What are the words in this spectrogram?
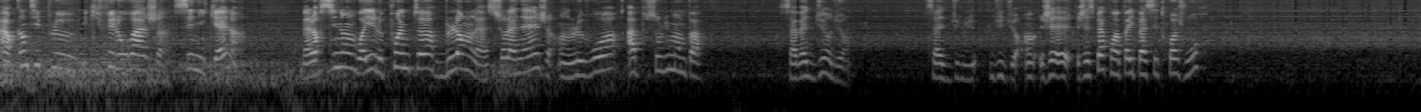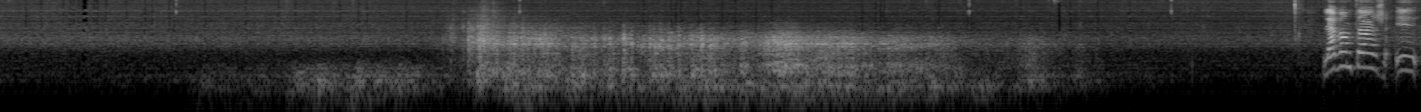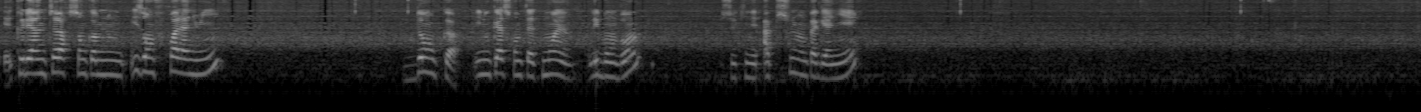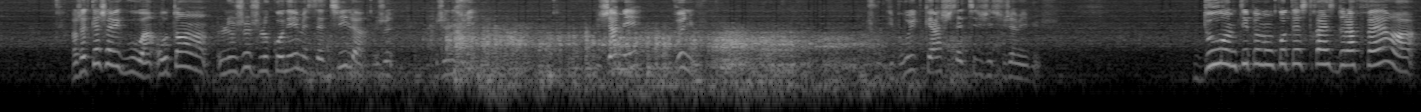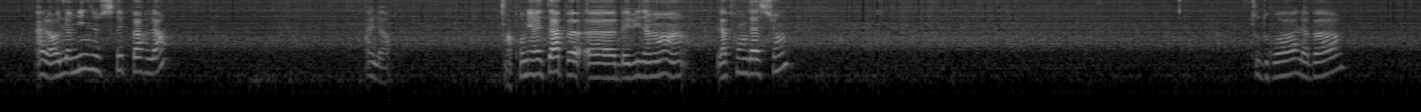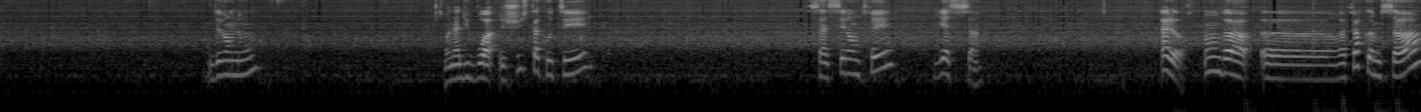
Alors, quand il pleut et qu'il fait l'orage, c'est nickel. Mais alors, sinon, vous voyez le pointeur blanc, là, sur la neige, on ne le voit absolument pas. Ça va être dur, dur. Ça va être du, du dur. J'espère qu'on va pas y passer trois jours. L'avantage est que les hunters sont comme nous, ils ont froid la nuit. Donc, ils nous casseront peut-être moins les bonbons, ce qui n'est absolument pas gagné. Alors, je vais cache avec vous. Hein. Autant le jeu, je le connais, mais cette île, je, je n'y suis jamais venue brut, cache, cette île, j'y suis jamais vue. D'où un petit peu mon côté stress de l'affaire. Alors, la mine serait par là. Alors. Première étape, euh, ben, évidemment, hein, la fondation. Tout droit, là-bas. Devant nous. On a du bois juste à côté. Ça, c'est l'entrée. Yes. Alors, on va, euh, on va faire comme ça.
